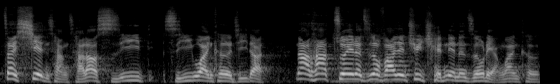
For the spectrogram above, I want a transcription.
在现场查到十一十一万颗的鸡蛋，那他追了之后发现去全年的只有两万颗。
